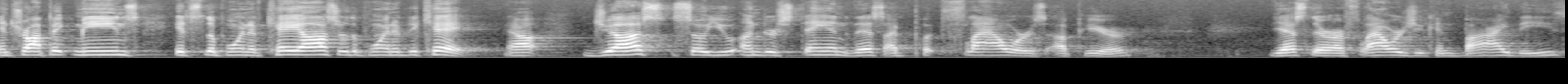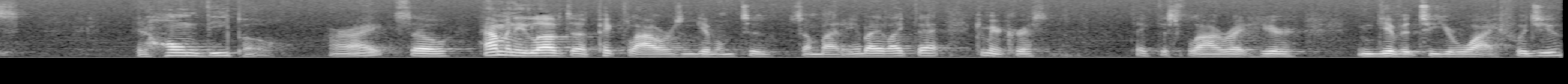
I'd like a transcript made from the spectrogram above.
entropic means it's the point of chaos or the point of decay. Now, just so you understand this, I put flowers up here. Yes, there are flowers. You can buy these at Home Depot. All right? So, how many love to pick flowers and give them to somebody? Anybody like that? Come here, Chris. Take this flower right here and give it to your wife, would you?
